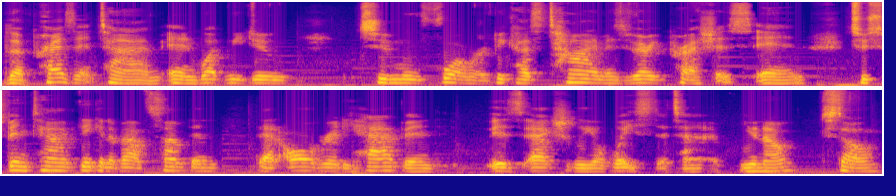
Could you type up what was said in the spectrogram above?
the present time and what we do to move forward because time is very precious. And to spend time thinking about something that already happened is actually a waste of time, you know? So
